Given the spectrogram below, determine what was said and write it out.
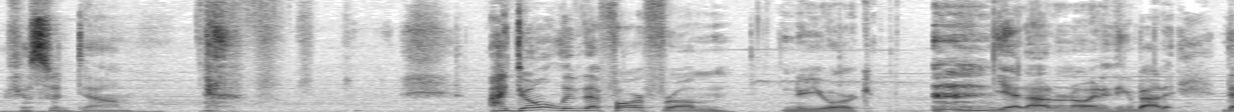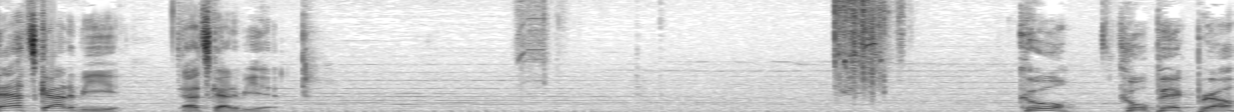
I feel so dumb. I don't live that far from New York, yet I don't know anything about it. That's got to be it. That's got to be it. Cool, cool pick, bro.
